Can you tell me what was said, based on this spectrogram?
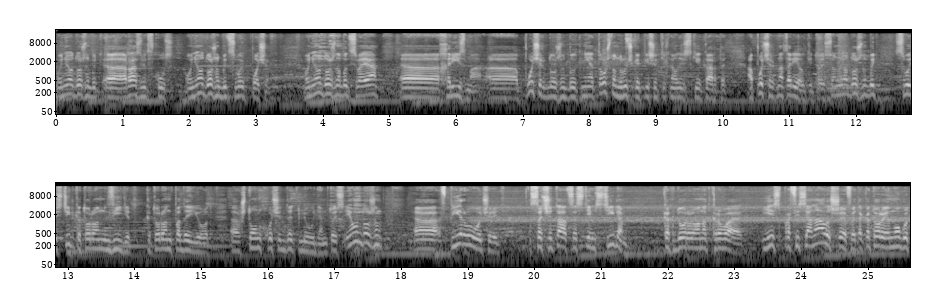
У него должен быть э, развит вкус. У него должен быть свой почерк. У него должна быть своя э, харизма. Э, почерк должен быть не от того, что он ручкой пишет технологические карты, а почерк на тарелке. То есть у него должен быть свой стиль, который он видит, который он подает, э, что он хочет дать людям. То есть и он должен э, в первую очередь сочетаться с тем стилем, который он открывает. Есть профессионалы шефы, это которые могут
